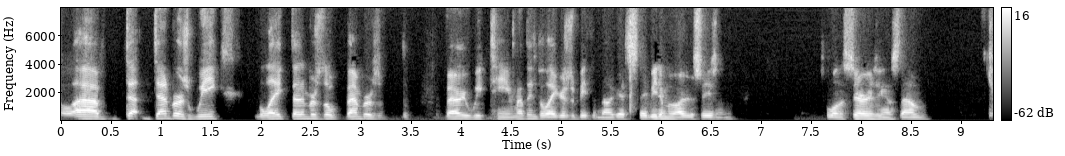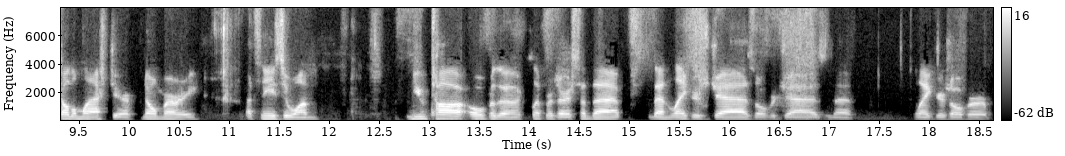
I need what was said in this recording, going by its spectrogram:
Uh, De- Denver's weak. Lake Denver's the Denver's a very weak team. I think the Lakers would beat the Nuggets. They beat them in the regular season. Won the series against them. Killed them last year. No Murray. That's an easy one. Utah over the Clippers. I said that. Then Lakers Jazz over Jazz, and then Lakers over.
